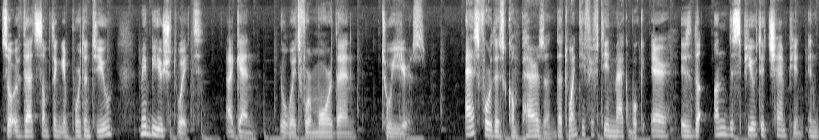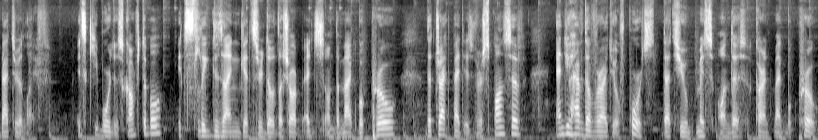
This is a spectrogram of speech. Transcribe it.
So if that's something important to you, maybe you should wait. Again, you'll wait for more than two years. As for this comparison, the 2015 MacBook Air is the undisputed champion in battery life. Its keyboard is comfortable, its sleek design gets rid of the sharp edges on the MacBook Pro, the trackpad is responsive, and you have the variety of ports that you miss on the current MacBook Pro.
